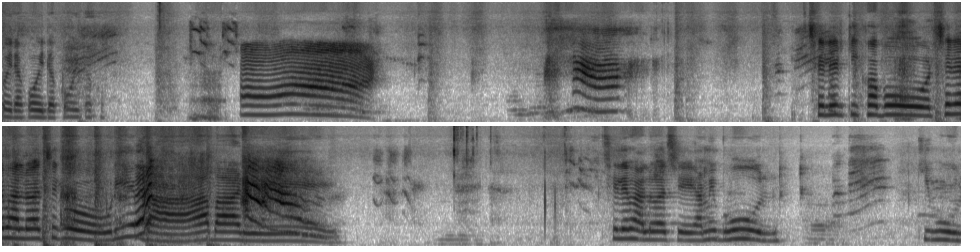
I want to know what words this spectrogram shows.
ওই দেখো ওই দেখো ওই দেখো। ছেলের কি খবর? ছেলে ভালো আছে গো? ওরে বাবা রে। ছেলে ভালো আছে, আমি ভুল। কি ভুল?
